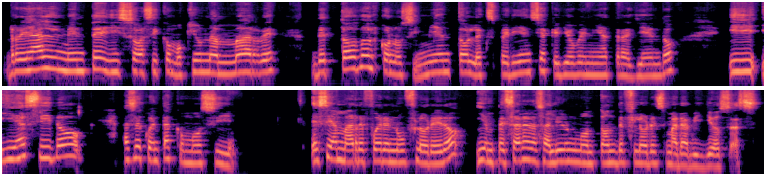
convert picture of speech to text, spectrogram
Realmente hizo así como que un amarre de todo el conocimiento, la experiencia que yo venía trayendo y, y ha sido Haz de cuenta como si ese amarre fuera en un florero y empezaran a salir un montón de flores maravillosas.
